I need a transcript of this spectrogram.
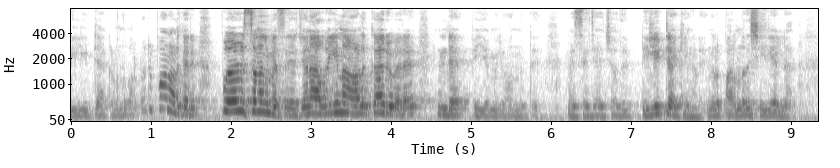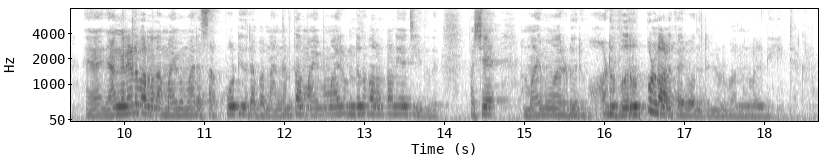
ഡിലീറ്റ് ആക്കണം എന്ന് പറഞ്ഞിട്ട് ഒരുപാട് ആൾക്കാർ പേഴ്സണൽ മെസ്സേജ് അയച്ചു. ഞാൻ അറിയുന്ന ആൾക്കാർ വരെ എന്റെ പി എമ്മിൽ വന്നിട്ട് മെസ്സേജ് അയച്ചു. അത് ഡിലീറ്റ് ആക്കി നിങ്ങൾ നിങ്ങൾ പറഞ്ഞത് ശരിയല്ല. ഞാൻ അങ്ങനെയാണ് പറഞ്ഞത്. അമ്മായിമ്മമാരെ സപ്പോർട്ട് ചെയ്തിട്ടാണ് പറഞ്ഞത്. അങ്ങനത്തെ അമ്മായിമ്മമാരുണ്ടെന്ന് പറഞ്ഞിട്ടാണ് ഞാൻ ചെയ്തത്. പക്ഷേ അമ്മായിമ്മമാരോട് ഒരുപാട് വെറുപ്പുള്ള ആൾക്കാർ വന്നിട്ട് എന്നോട് പറഞ്ഞു നിങ്ങൾ ഡിലീറ്റ് ആക്കണം.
